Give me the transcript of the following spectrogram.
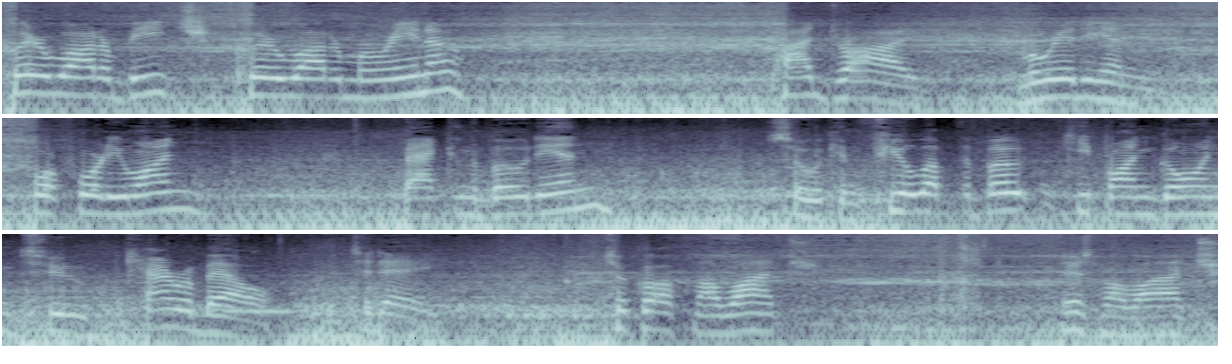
Clearwater Beach, Clearwater Marina, Pod Drive, Meridian 441, backing the boat in so we can fuel up the boat and keep on going to Carrabelle today. Took off my watch. There's my watch.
